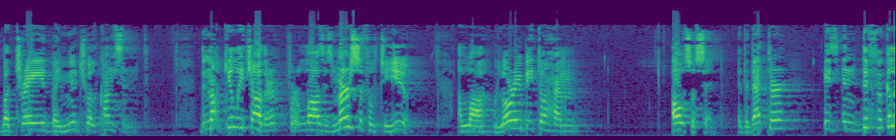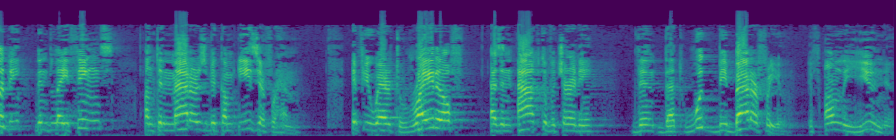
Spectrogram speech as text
but trade by mutual consent. Do not kill each other, for Allah is merciful to you. Allah, glory be to Him, also said, If the debtor is in difficulty, then delay things until matters become easier for him. If you were to write it off as an act of charity, then that would be better for you if only you knew.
